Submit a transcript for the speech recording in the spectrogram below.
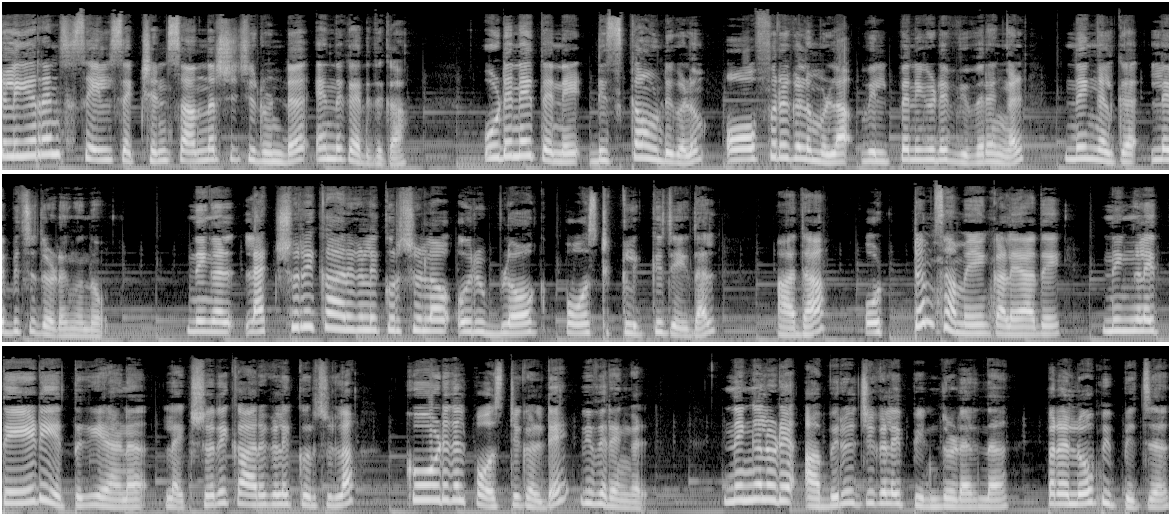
ക്ലിയറൻസ് സെയിൽ സെക്ഷൻ സന്ദർശിച്ചിട്ടുണ്ട് എന്ന് കരുതുക. ഉടനെ തന്നെ ഡിസ്കൗണ്ടുകളും ഓഫറുകളുമുള്ള വിൽപ്പനയുടെ വിവരങ്ങൾ നിങ്ങൾക്ക് ലഭിച്ചു തുടങ്ങുന്നു. നിങ്ങൾ ലക്ഷറി കാറുകളെക്കുറിച്ചുള്ള ഒരു ബ്ലോഗ് പോസ്റ്റ് ക്ലിക്ക് ചെയ്താൽ അതാ ഒട്ടും സമയം കളയാതെ നിങ്ങളെ തേടിയെത്തുകയാണ് ലക്ഷറി കാറുകളെക്കുറിച്ചുള്ള കൂടുതൽ പോസ്റ്റുകളുടെ വിവരങ്ങൾ. നിങ്ങളുടെ അഭിരുചികളെ പിന്തുടർന്ന് പ്രലോഭിപ്പിച്ച്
